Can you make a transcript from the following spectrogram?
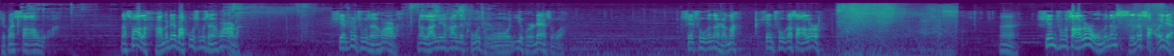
喜欢杀我。那算了，俺们这把不出神话了，先不出神话了。那兰陵汉的苦土一会儿再说，先出个那什么，先出个沙漏。嗯，先出沙漏，我们能死的少一点。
